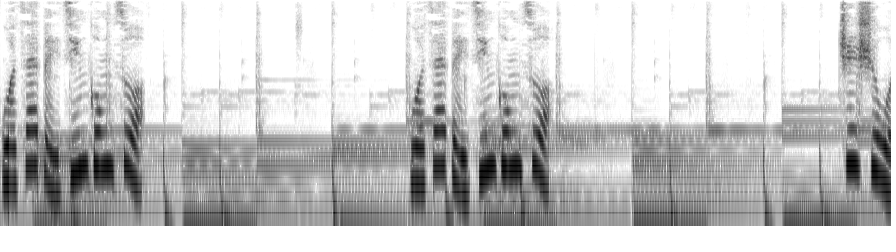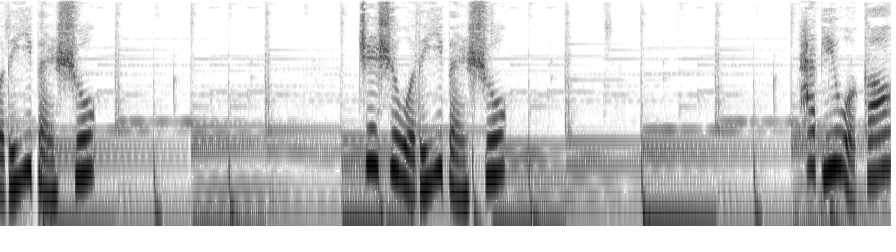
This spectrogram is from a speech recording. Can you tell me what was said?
我在北京工作。我在北京工作。这是我的一本书。这是我的一本书。他比我高，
